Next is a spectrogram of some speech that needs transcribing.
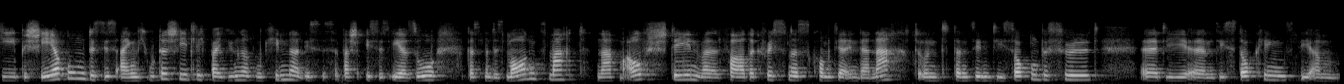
die Bescherung, das ist eigentlich unterschiedlich. Bei jüngeren Kindern ist es, ist es eher so, dass man das morgens macht, nach dem Aufstehen, weil Father Christmas kommt ja in der Nacht und dann sind die Socken befüllt, äh, die, äh, die Stockings, die am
